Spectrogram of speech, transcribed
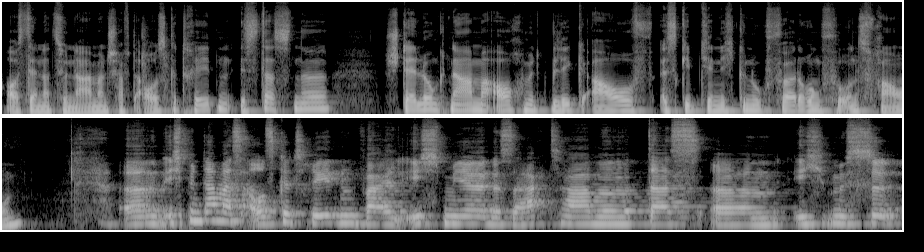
aus der Nationalmannschaft ausgetreten. Ist das eine Stellungnahme auch mit Blick auf, es gibt hier nicht genug Förderung für uns Frauen? Ähm, ich bin damals ausgetreten, weil ich mir gesagt habe, dass ähm, ich müsste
